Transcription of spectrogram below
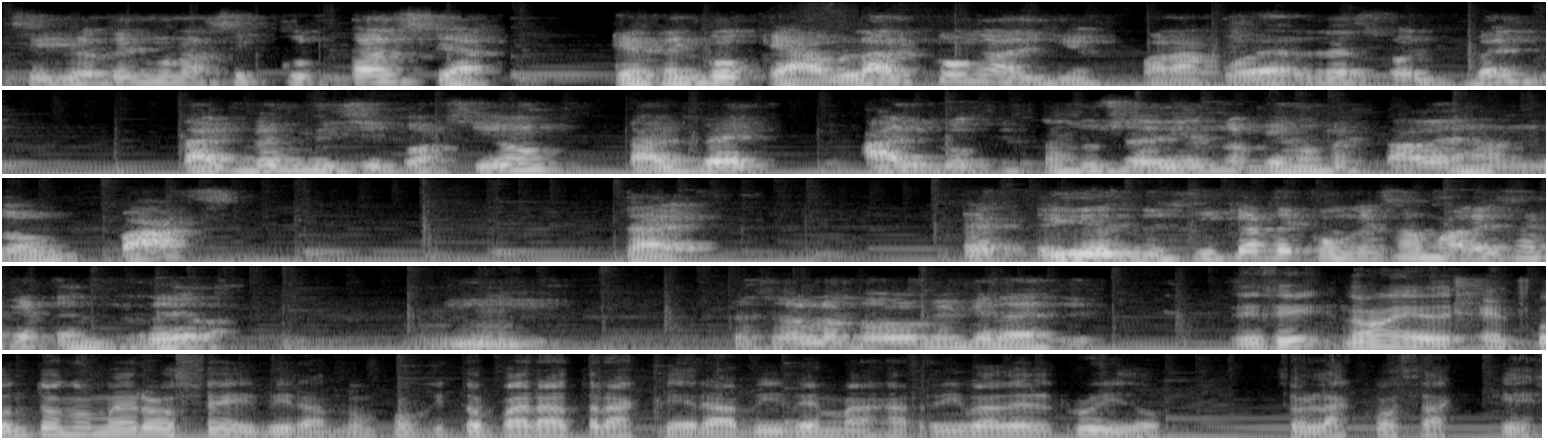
si yo tengo una circunstancia que tengo que hablar con alguien para poder resolver tal vez mi situación, tal vez algo que está sucediendo que no me está dejando en paz. O sea, eh, identifícate con esa maleza que te enreda. Y eso es lo todo lo que quiere decir. Sí, sí, no, el, punto número 6, mirando un poquito para atrás, que era vive más arriba del ruido, son las cosas que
